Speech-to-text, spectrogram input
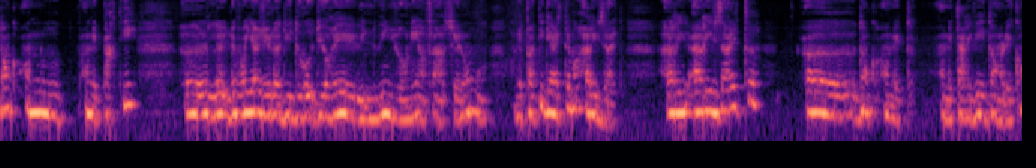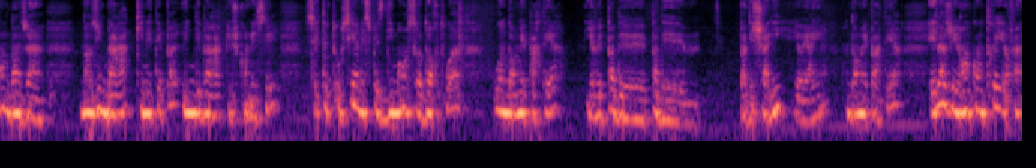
donc on, nous, on est parti. Euh, le, voyage il a dû durer une nuit, une journée, enfin assez long. On est parti directement à Riverside. À, à euh, donc on est, on est arrivé dans les camps dans un dans une baraque qui n'était pas une des baraques que je connaissais. C'était aussi une espèce d'immense dortoir où on dormait par terre. Il n'y avait pas de, pas pas de chalit, il n'y avait rien. On dormait par terre. Et là, j'ai rencontré, enfin,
